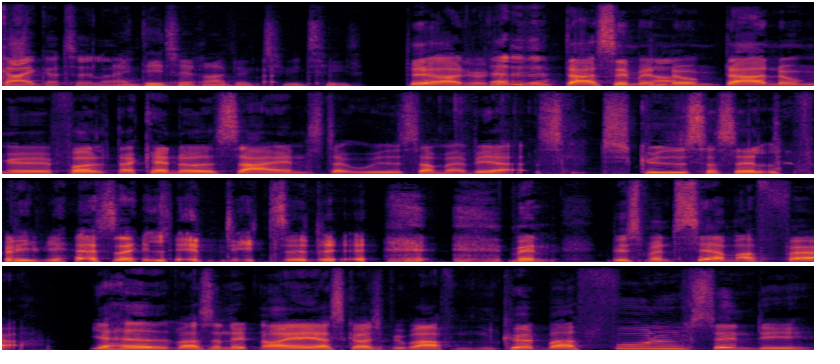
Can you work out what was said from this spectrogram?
Geiger tæller, Nej, det er til radioaktivitet. Det er radioaktivt. Er det det? Der er simpelthen no. nogle, der er nogle øh, folk, der kan noget science derude, som er ved at skyde sig selv, fordi vi er så elendige til det. Men hvis man ser mig før, jeg havde var sådan lidt, nå ja, jeg skal også i biografen. Den kørte bare fuldstændig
